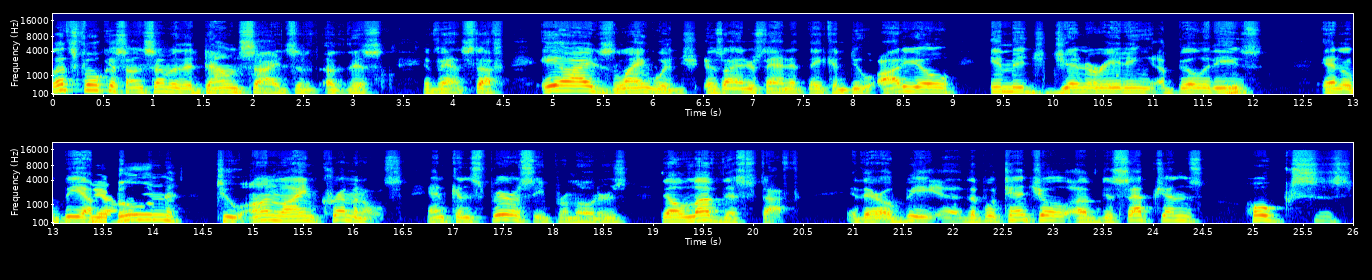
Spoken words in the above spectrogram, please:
let's focus on some of the downsides of, of this advanced stuff ai's language as i understand it they can do audio image generating abilities mm-hmm. and it'll be a yeah. boon to online criminals and conspiracy promoters They'll love this stuff. There'll be uh, the potential of deceptions, hoaxes,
